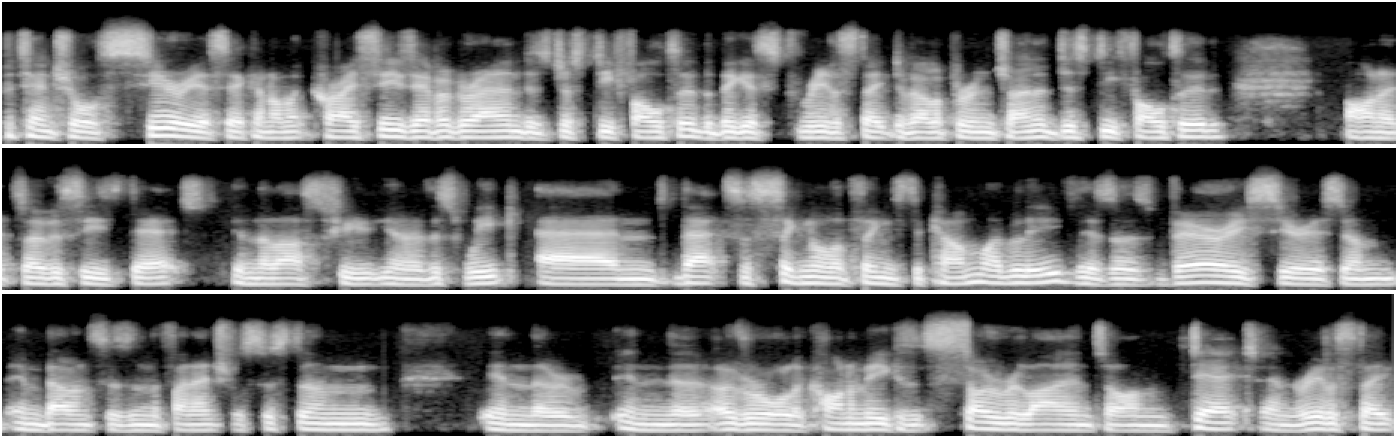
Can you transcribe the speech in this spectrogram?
potential serious economic crises. Evergrande has just defaulted. The biggest real estate developer in China just defaulted on its overseas debt in the last few, you know, this week. And that's a signal of things to come, I believe. There's a very serious imbalances in the financial system, in the in the overall economy, because it's so reliant on debt and real estate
